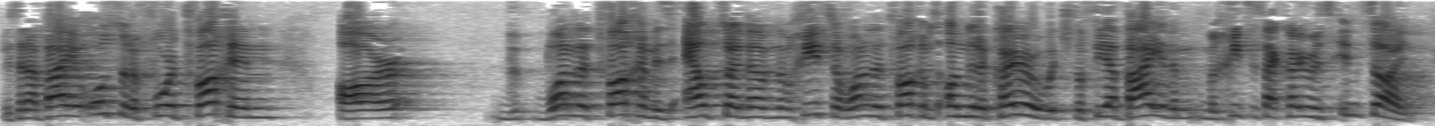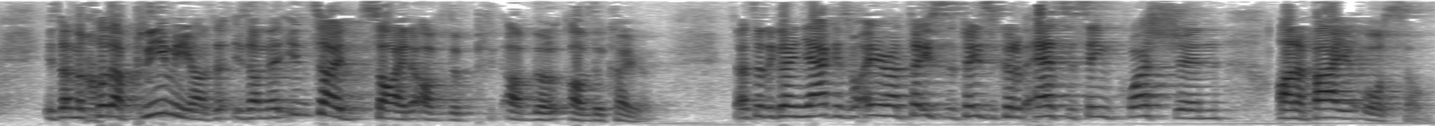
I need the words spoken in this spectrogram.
But in Abaya also the four tfachim are the, one of the tfachim is outside of the mechitza. One of the tfachim is under the kaira, which the fia Abaya the mechitza kaira is inside. Is on the primi, is on the inside side of the of the of the kaira. That's what the in Yaakov on The Taisis could have asked the same question on Abaya also.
